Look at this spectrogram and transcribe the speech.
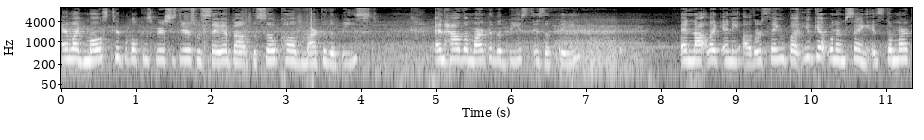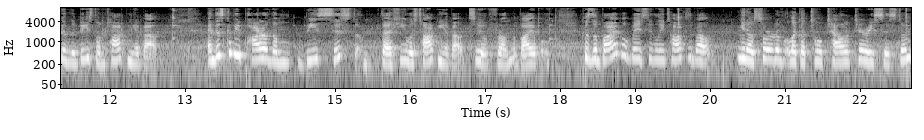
and like most typical conspiracy theorists would say about the so-called mark of the beast and how the mark of the beast is a thing and not like any other thing but you get what i'm saying. It's the mark of the beast i'm talking about and this could be part of the beast system that he was talking about too from the Bible. Because the Bible basically talks about, you know, sort of like a totalitarian system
